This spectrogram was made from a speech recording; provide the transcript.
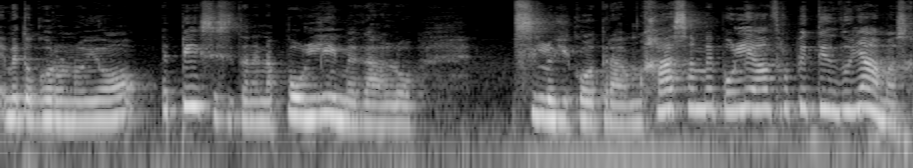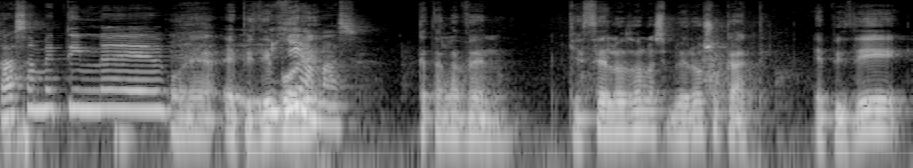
Ε, με τον κορονοϊό επίσης ήταν ένα πολύ μεγάλο συλλογικό τραύμα. Χάσαμε πολλοί άνθρωποι τη δουλειά μας, χάσαμε την ε, Ωραία. Επειδή υγεία μπορεί... μας. Καταλαβαίνω. Και θέλω εδώ να συμπληρώσω κάτι. Επειδή,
